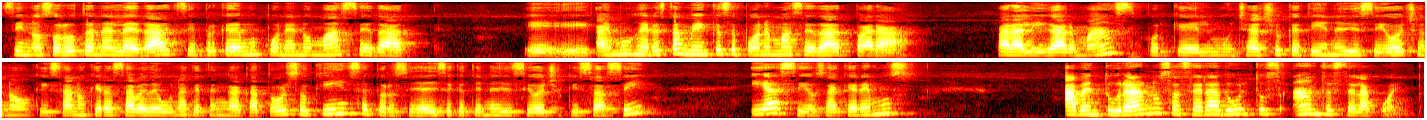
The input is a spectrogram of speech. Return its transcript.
sin nosotros tener la edad, siempre queremos ponernos más edad eh, hay mujeres también que se ponen más edad para, para ligar más, porque el muchacho que tiene 18, no, quizá no quiera saber de una que tenga 14 o 15, pero si ella dice que tiene 18, quizás sí. Y así, o sea, queremos aventurarnos a ser adultos antes de la cuenta.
